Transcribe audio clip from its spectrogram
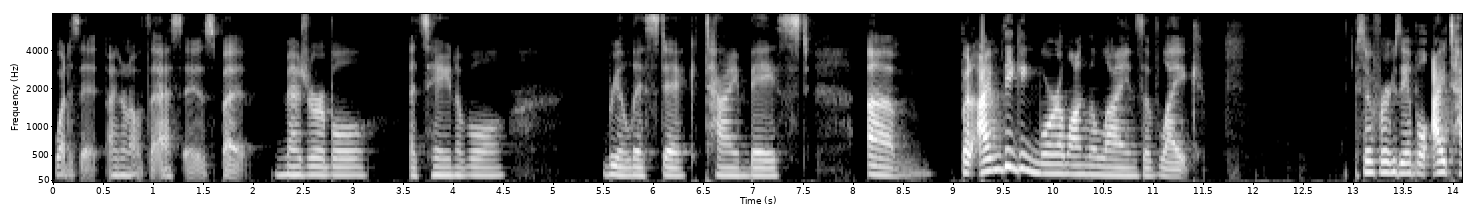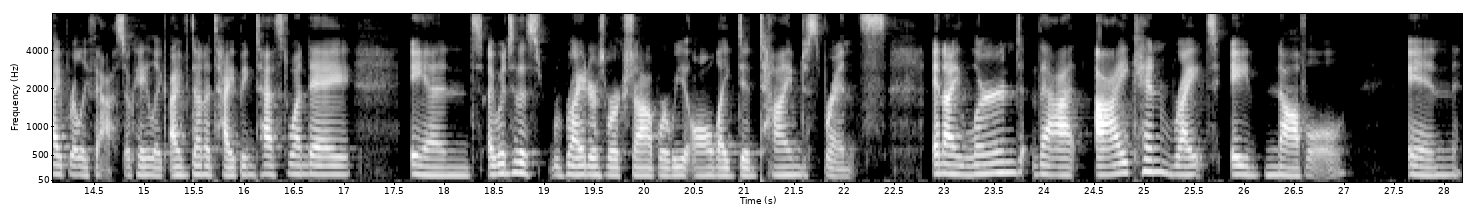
what is it? I don't know what the S is, but measurable, attainable, realistic, time based. Um, but I'm thinking more along the lines of like, so for example, I type really fast. Okay. Like I've done a typing test one day and I went to this writer's workshop where we all like did timed sprints and I learned that I can write a novel in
